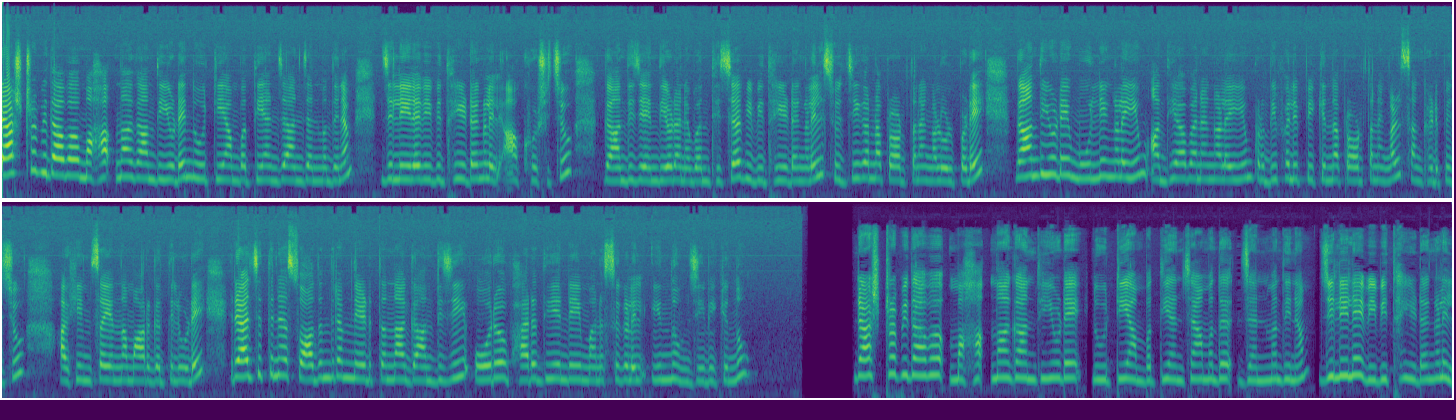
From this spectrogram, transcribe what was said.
രാഷ്ട്രപിതാവ് മഹാത്മാഗാന്ധിയുടെ നൂറ്റി അമ്പത്തി അഞ്ചാം ജന്മദിനം ജില്ലയിലെ വിവിധയിടങ്ങളിൽ ആഘോഷിച്ചു. ഗാന്ധി ജയന്തിയോടനുബന്ധിച്ച് വിവിധയിടങ്ങളിൽ ശുചീകരണ പ്രവർത്തനങ്ങൾ ഉൾപ്പെടെ ഗാന്ധിയുടെ മൂല്യങ്ങളെയും അധ്യാപനങ്ങളെയും പ്രതിഫലിപ്പിക്കുന്ന പ്രവർത്തനങ്ങൾ സംഘടിപ്പിച്ചു. അഹിംസ എന്ന മാർഗത്തിലൂടെ രാജ്യത്തിന് സ്വാതന്ത്ര്യം നേടിത്തന്ന ഗാന്ധിജി ഓരോ ഭാരതീയന്റെയും മനസ്സുകളിൽ ഇന്നും ജീവിക്കുന്നു. രാഷ്ട്രപിതാവ് മഹാത്മാഗാന്ധിയുടെ നൂറ്റി അമ്പത്തിയഞ്ചാമത് ജന്മദിനം ജില്ലയിലെ വിവിധയിടങ്ങളിൽ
